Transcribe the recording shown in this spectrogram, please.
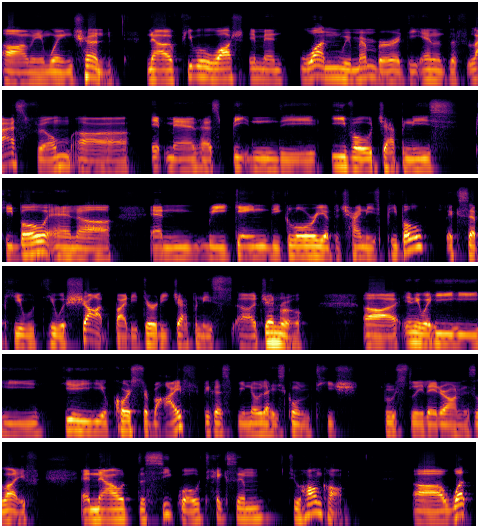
Um, in Wing Chun. Now, if people who watched Ip Man 1 remember at the end of the last film, uh, Man has beaten the evil Japanese people and uh, and regained the glory of the Chinese people, except he, he was shot by the dirty Japanese uh, general. Uh, anyway, he, he, he, he, of course, survived because we know that he's going to teach Bruce Lee later on in his life. And now the sequel takes him to Hong Kong. Uh, what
